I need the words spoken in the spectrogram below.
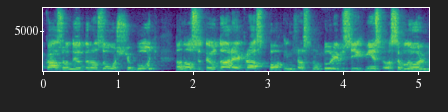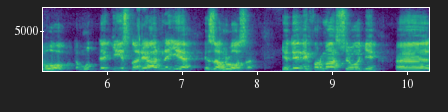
вказували неодноразово, що будуть наносити удари якраз по інфраструктурі всіх міст, особливо Львову. Тому де дійсно реальна є загроза. Єдиний формат сьогодні е,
